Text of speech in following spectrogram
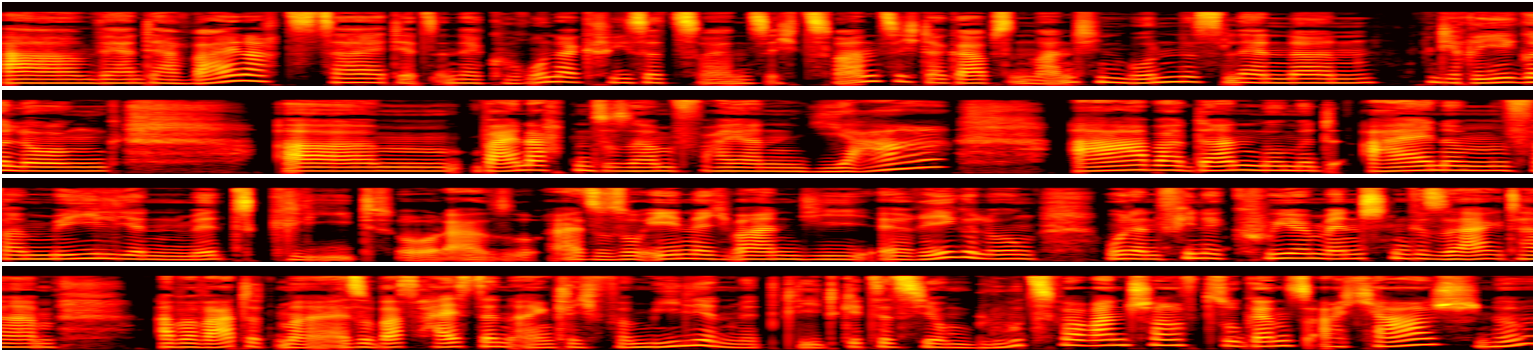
Äh, während der Weihnachtszeit, jetzt in der Corona-Krise 2020, da gab es in manchen Bundesländern die Regelung, ähm, Weihnachten zusammen feiern, ja, aber dann nur mit einem Familienmitglied oder so. Also so ähnlich waren die äh, Regelungen, wo dann viele queer Menschen gesagt haben, aber wartet mal, also was heißt denn eigentlich Familienmitglied? Geht es jetzt hier um Blutsverwandtschaft, so ganz archaisch, ne?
